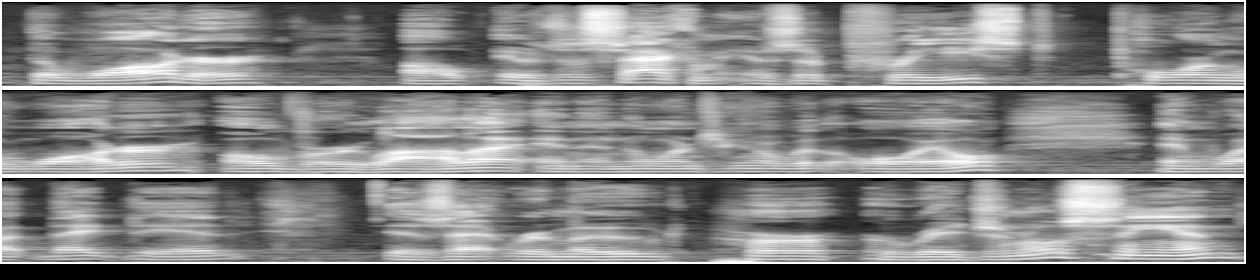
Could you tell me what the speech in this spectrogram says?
the water, uh, it was a sacrament. It was a priest pouring water over Lila and anointing her with oil. And what they did is that removed her original sin,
